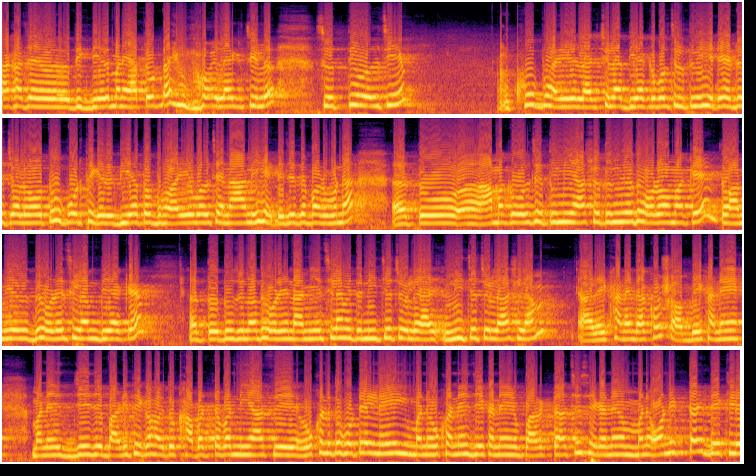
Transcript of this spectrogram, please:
দেখা যায় দিক দিয়ে। মানে এতটাই ভয় লাগছিল, সত্যি বলছি। খুব ভয় লাগছিল, আর দিয়াকে বলছিল, তুমি হেঁটে হেঁটে চলো, অত উপর থেকে। দিয়া তো ভয়ে বলছে, না, আমি হেঁটে যেতে পারব না। তো আমাকে বলছে, তুমি আসো, তুমিও ধরো আমাকে। তো আমিও ধরেছিলাম দিয়াকে। তো দুজনা ধরে নামিয়েছিলাম তো নিচে চলে নিচে চলে আসলাম। আর এখানে দেখো সব এখানে মানে যে যে বাড়ি থেকে হয়তো খাবার টাবার নিয়ে আসে, ওখানে তো হোটেল নেই মানে ওখানে যেখানে পার্কটা আছে সেখানে মানে অনেকটাই দেখলে,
